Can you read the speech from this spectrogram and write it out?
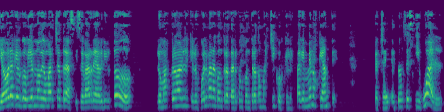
Y ahora que el gobierno dio marcha atrás y se va a reabrir todo, lo más probable es que los vuelvan a contratar con contratos más chicos, que les paguen menos que antes. ¿Cachai? Entonces, igual,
